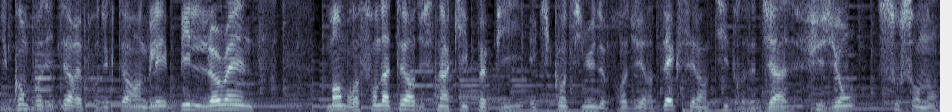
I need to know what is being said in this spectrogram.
Du compositeur et producteur anglais Bill Lawrence, membre fondateur du Snacky Puppy et qui continue de produire d'excellents titres de jazz fusion sous son nom.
